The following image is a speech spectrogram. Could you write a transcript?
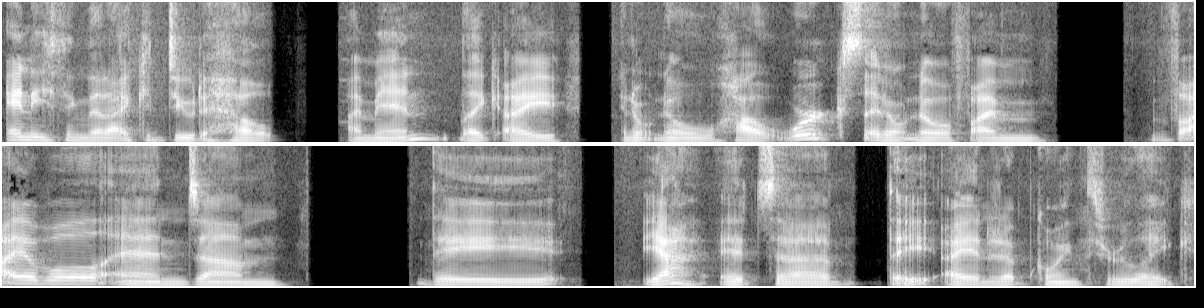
anything that I could do to help, I'm in. Like I, I don't know how it works. I don't know if I'm viable. And um, they, yeah, it's uh, they. I ended up going through like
